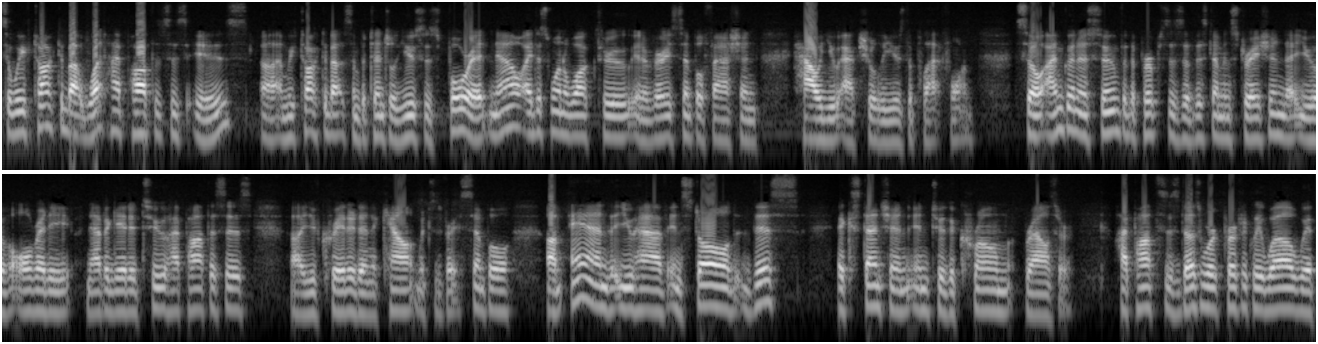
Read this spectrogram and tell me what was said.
So we've talked about what hypothesis is, uh, and we've talked about some potential uses for it. Now I just want to walk through in a very simple fashion how you actually use the platform. So I'm going to assume for the purposes of this demonstration that you have already navigated to Hypothesis, uh, you've created an account, which is very simple, um, and that you have installed this extension into the Chrome browser. Hypothesis does work perfectly well with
